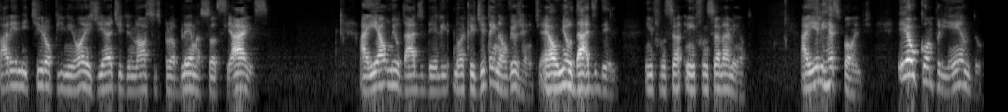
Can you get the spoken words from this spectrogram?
para emitir opiniões diante de nossos problemas sociais, aí é a humildade dele. Não acreditem não, viu, gente? É a humildade dele em funcionamento. Aí ele responde, eu compreendo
